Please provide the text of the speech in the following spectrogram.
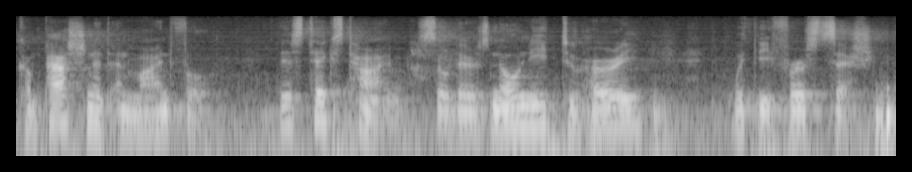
compassionate and mindful. This takes time, so there's no need to hurry with the first session.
